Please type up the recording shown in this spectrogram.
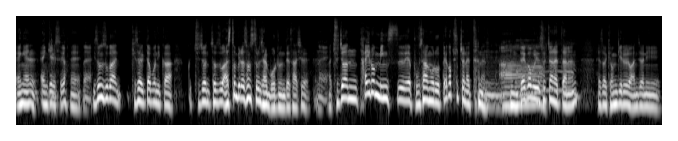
엥엘 엥겔스요? 네. 네. 이 선수가 기사 읽다 보니까 그 주전 저도 아스톤 빌라 선수들은 잘 모르는데 사실 네. 아, 주전 타이론 밍스의 부상으로 백업 출전했다는 음. 아. 음, 백업을 출전했다는 해서 경기를 완전히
